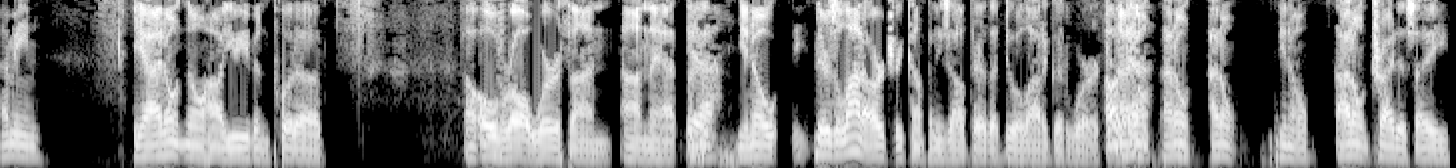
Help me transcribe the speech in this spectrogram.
I mean, Yeah, I don't know how you even put a uh, overall worth on on that. But Yeah. you know, there's a lot of archery companies out there that do a lot of good work. Oh, and I yeah. don't I don't I don't you know, I don't try to say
